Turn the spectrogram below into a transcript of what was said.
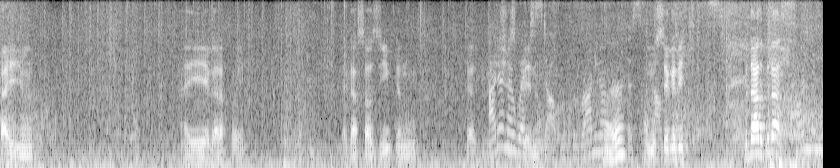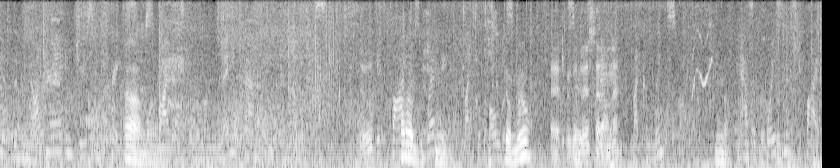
Caí junto. Aí, agora foi. Pegar sozinho, porque eu não quero I don't dividir know where XP to não. start with the Ah, é? A morcega ali. Cuidado, cuidado! Ah, mano. spiders from among many family and genus. Viu? It Para, binds bichinho. Esse aqui é o meu? É, pegou doença não, né? Não. It has a poisonous bite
